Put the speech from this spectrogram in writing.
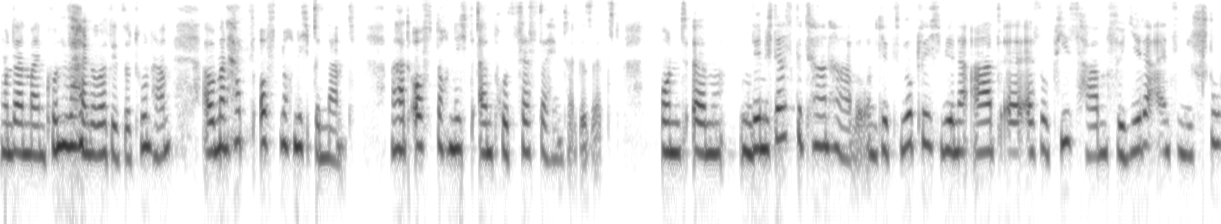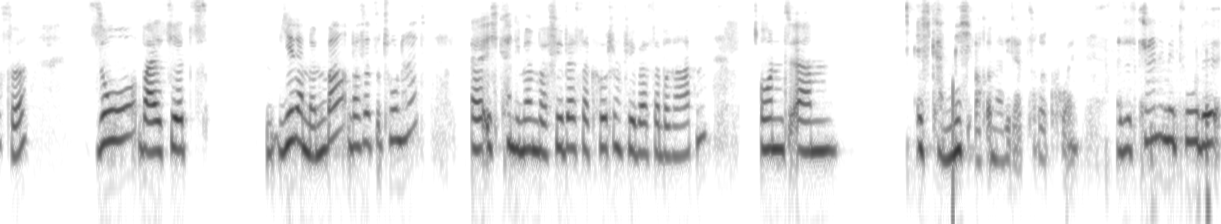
und dann meinen Kunden sage, was sie zu tun haben. Aber man hat es oft noch nicht benannt. Man hat oft noch nicht einen Prozess dahinter gesetzt. Und ähm, indem ich das getan habe und jetzt wirklich wir eine Art äh, SOPs haben für jede einzelne Stufe, so weiß jetzt jeder Member, was er zu tun hat. Äh, ich kann die Member viel besser coachen, viel besser beraten. Und ähm, ich kann mich auch immer wieder zurückholen. Also es ist keine Methode,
